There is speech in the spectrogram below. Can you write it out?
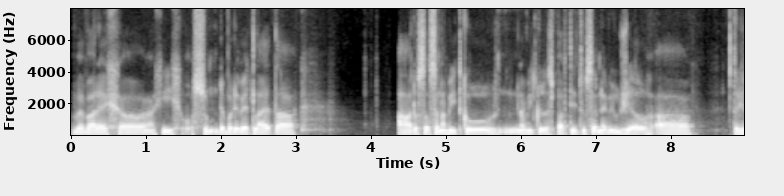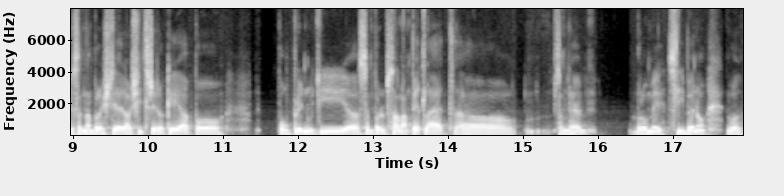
ve Varech uh, nějakých 8 nebo 9 let a a dostal se nabídku, nabídku ze Sparty, tu jsem nevyužil a takže jsem tam byl ještě další tři roky a po, po uplynutí eh, jsem podepsal na pět let. Samozřejmě bylo mi slíbeno, nebo,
